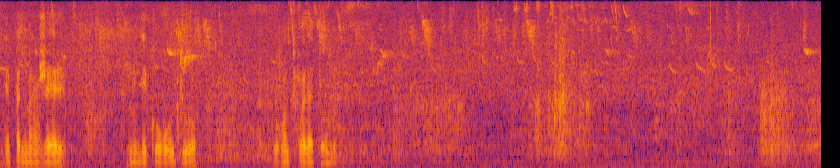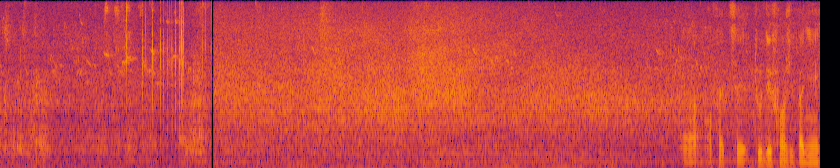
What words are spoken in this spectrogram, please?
Il n'y a pas de margelle. Une décor autour pour entourer la tombe. Voilà, en fait, c'est tout des frangipaniers.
